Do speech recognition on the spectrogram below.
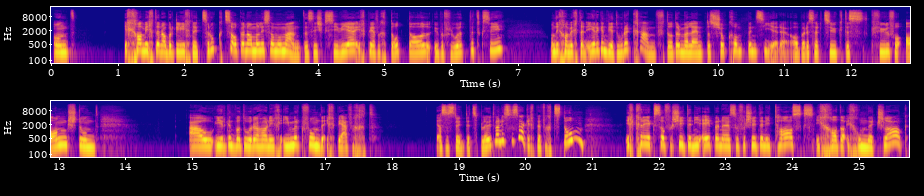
und ich habe mich dann aber gleich nicht zurückgezogen in so einem Moment. Das war wie, ich bin einfach total überflutet gewesen. und ich habe mich dann irgendwie durchgekämpft, oder? Man lernt das schon kompensieren, aber es erzeugt das Gefühl von Angst und auch irgendwo durch habe ich immer gefunden, ich bin einfach, also es klingt jetzt blöd, wenn ich so sage, ich bin einfach zu dumm ich kriege so verschiedene Ebenen, so verschiedene Tasks. Ich, kann da, ich komme nicht schlag.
